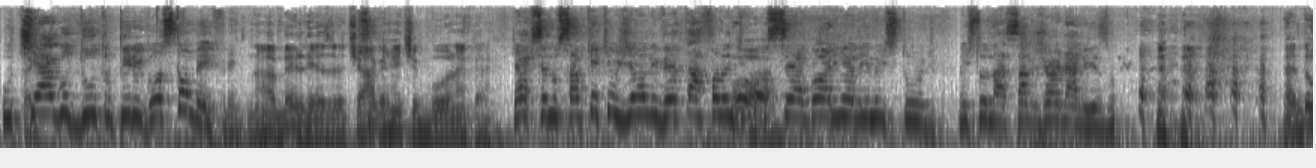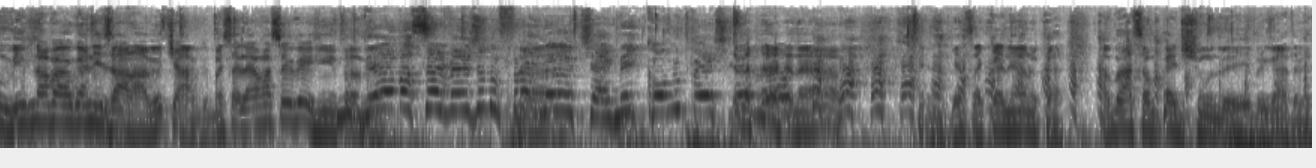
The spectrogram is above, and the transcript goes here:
O Thiago Dutro perigoso também, Frei. Não, beleza. O Thiago é gente boa, né, cara? Que você não sabe o que, é que o Jean Oliveira tava falando de Ó. você agora ali no estúdio. No estúdio, na sala de jornalismo. É domingo nós vamos organizar lá, viu, Thiago? Mas você leva uma cervejinha pra Não mim. beba a cerveja do Frei, não, Thiago. Nem come o peixe dele, não. não. Fiquei sacaneando, cara. Abração pro pé de chumbo aí, obrigado também.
